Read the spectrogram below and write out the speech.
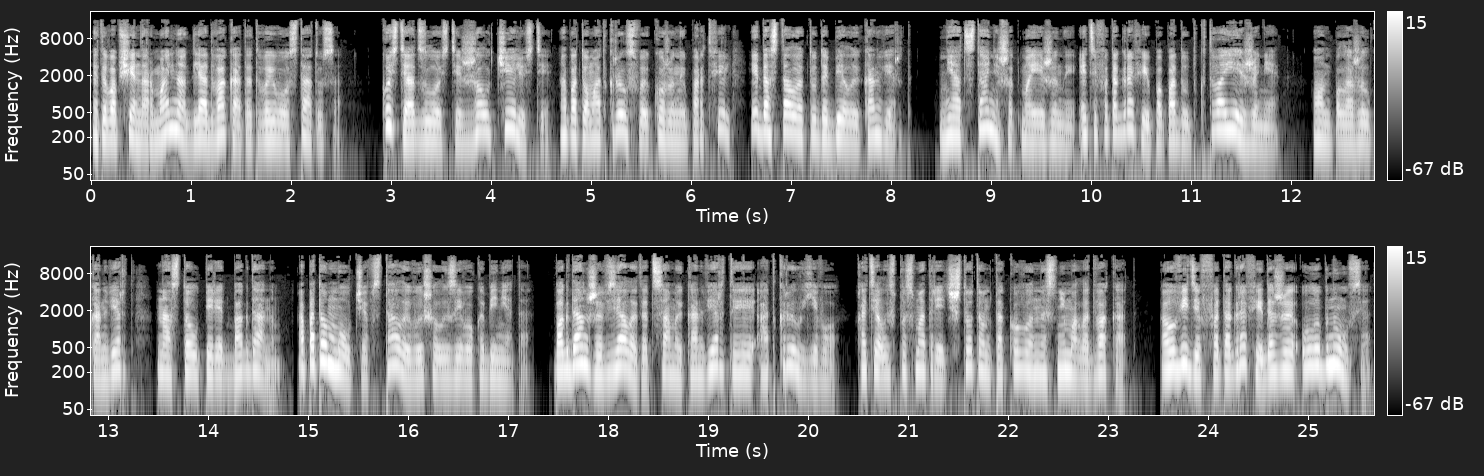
Это вообще нормально для адвоката твоего статуса?» Костя от злости сжал челюсти, а потом открыл свой кожаный портфель и достал оттуда белый конверт. «Не отстанешь от моей жены, эти фотографии попадут к твоей жене». Он положил конверт на стол перед Богданом, а потом молча встал и вышел из его кабинета. Богдан же взял этот самый конверт и открыл его. Хотелось посмотреть, что там такого наснимал адвокат. А увидев фотографии, даже улыбнулся.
